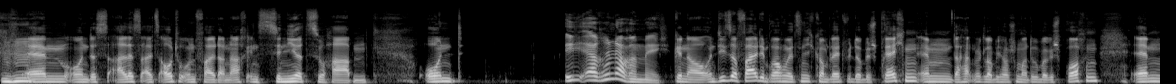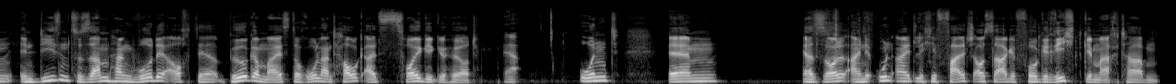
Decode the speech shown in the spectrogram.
Mhm. ähm, und das alles als Autounfall danach inszeniert zu haben. Und Ich erinnere mich. Genau, und dieser Fall, den brauchen wir jetzt nicht komplett wieder besprechen. Ähm, da hatten wir, glaube ich, auch schon mal drüber gesprochen. Ähm, in diesem Zusammenhang wurde auch der Bürgermeister Roland Haug als Zeuge gehört. Ja. Und ähm, er soll eine uneidliche Falschaussage vor Gericht gemacht haben.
